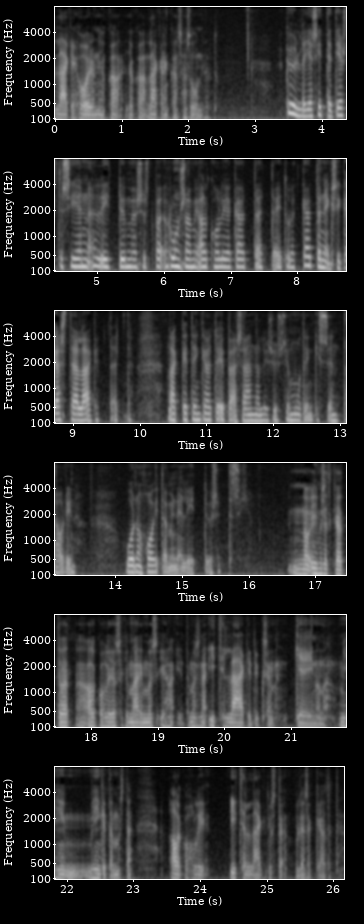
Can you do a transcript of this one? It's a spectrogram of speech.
lääkehoidon, joka, joka lääkärin kanssa on suunniteltu. Kyllä, ja sitten tietysti siihen liittyy myös just runsaammin alkoholia käyttää, että ei tule käyttäneeksi kästää lääkettä, että lääkkeiden käytön epäsäännöllisyys ja muutenkin sen taudin huono hoitaminen liittyy sitten siihen. No ihmiset käyttävät alkoholia jossakin määrin myös ihan tämmöisenä itselääkityksen keinona. Mihin, mihinkä tämmöistä alkoholi itselääkitystä yleensä käytetään?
